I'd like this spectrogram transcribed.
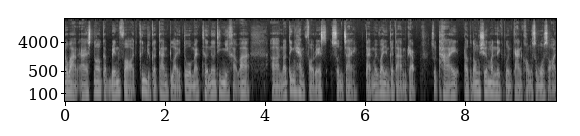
ระหว่างอาร์ n นอลกับเบรนท์ฟอร์ดขึ้นอยู่กับการปล่อยตัวแมตเทอร์เนอร์ที่มีข่าวว่านอตติงแฮมฟอเรสต์สนใจ แต่ไม่ว่ายังก็ตามครับ สุดท้ายเราก็ต้องเชื่อมั่นในกระบวนการของสโมสร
